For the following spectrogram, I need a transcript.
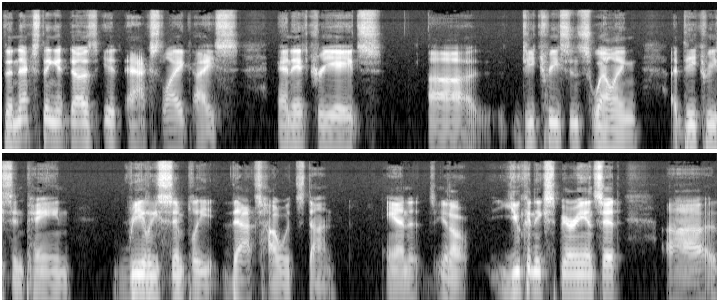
the next thing it does, it acts like ice and it creates uh, decrease in swelling, a decrease in pain. Really simply, that's how it's done. And, you know, you can experience it. Uh,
